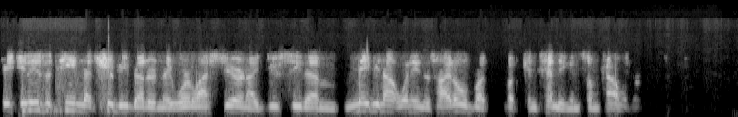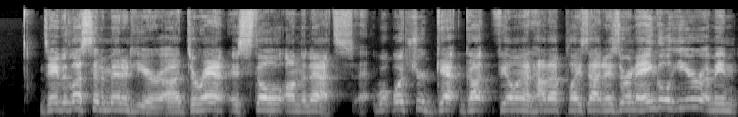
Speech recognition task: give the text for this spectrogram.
it, it is a team that should be better than they were last year, and I do see them maybe not winning the title, but but contending in some caliber. David, less than a minute here. Uh, Durant is still on the Nets. What, what's your get, gut feeling on how that plays out? And is there an angle here? I mean,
